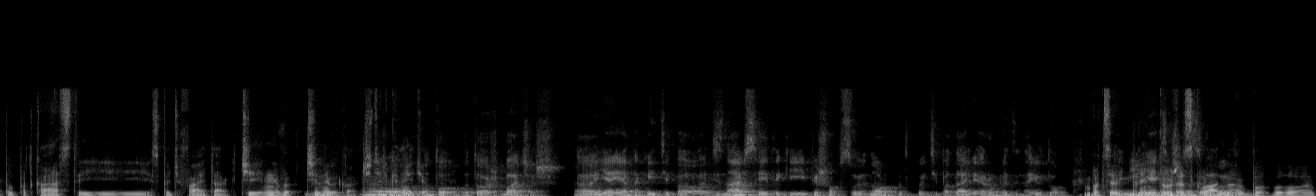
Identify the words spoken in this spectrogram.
Apple Podcast і Spotify, так? Чи не вик... чи не виклав, чи ну, тільки на YouTube? Ото, отож, бачиш, е, я я такий, типу, дізнався і такий пішов в свою норку, такий, типу, далі робити на YouTube. Бо це, Ні, блін, дуже типу, складно, бо було.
